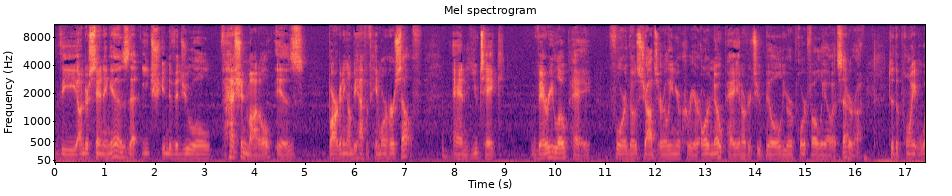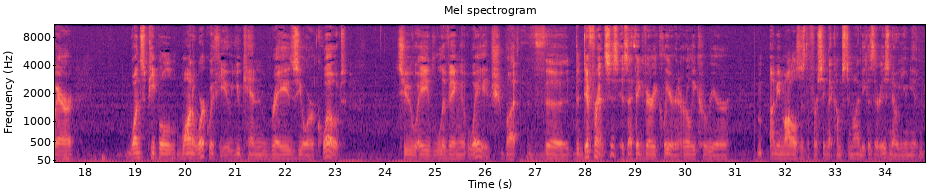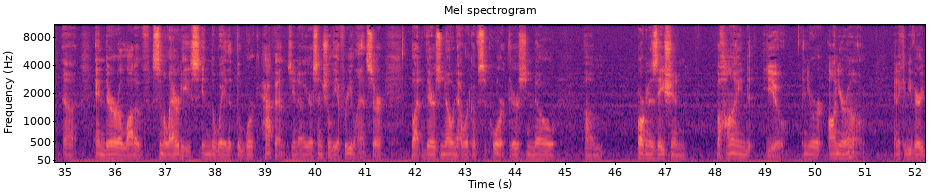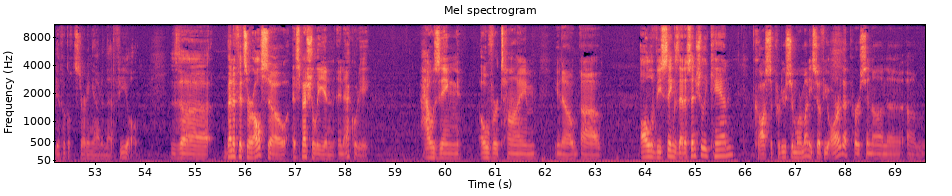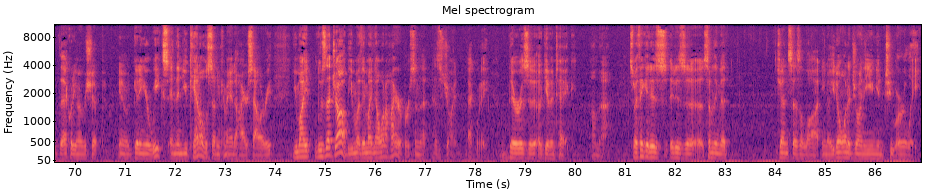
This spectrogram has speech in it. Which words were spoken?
The understanding is that each individual fashion model is bargaining on behalf of him or herself, and you take very low pay for those jobs early in your career or no pay in order to build your portfolio, etc. To the point where once people want to work with you, you can raise your quote to a living wage. But the the difference is, is I think very clear in early career. I mean, models is the first thing that comes to mind because there is no union, uh, and there are a lot of similarities in the way that the work happens. You know, you're essentially a freelancer, but there's no network of support. There's no um, organization behind you, and you're on your own, and it can be very difficult starting out in that field. The benefits are also, especially in, in equity, housing, overtime, you know, uh, all of these things that essentially can cost a producer more money. So if you are that person on uh, um, the equity membership, you know, getting your weeks, and then you can all of a sudden command a higher salary, you might lose that job. You might they might not want to hire a person that has joined equity. There is a, a give and take on that. So I think it is it is uh something that Jen says a lot. You know, you don't want to join the union too early,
